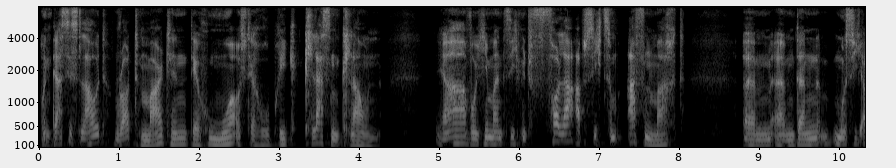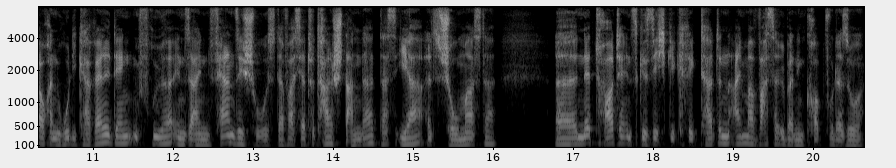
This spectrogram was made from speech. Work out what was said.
Und das ist laut Rod Martin der Humor aus der Rubrik Klassenclown. Ja, wo jemand sich mit voller Absicht zum Affen macht. Ähm, ähm, dann muss ich auch an Rudi Carell denken, früher in seinen Fernsehshows. Da war es ja total Standard, dass er als Showmaster äh, eine Torte ins Gesicht gekriegt hat, einen Eimer Wasser über den Kopf oder so.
